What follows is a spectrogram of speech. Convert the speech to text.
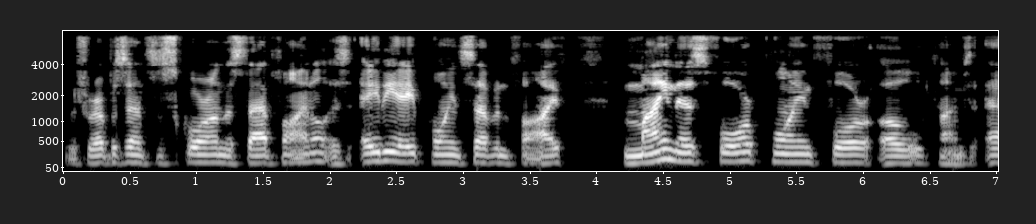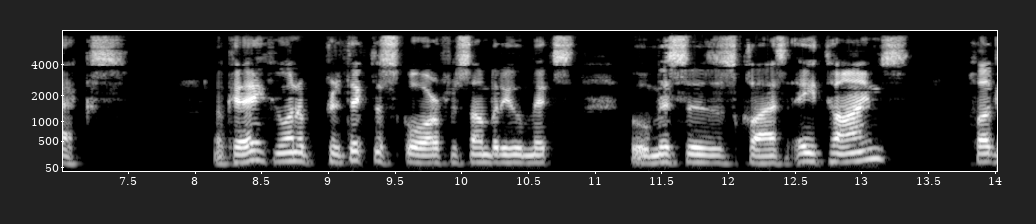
which represents the score on the stat final, is 88.75 minus 4.40 times x. Okay, if you want to predict the score for somebody who mixed, who misses class eight times, plug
